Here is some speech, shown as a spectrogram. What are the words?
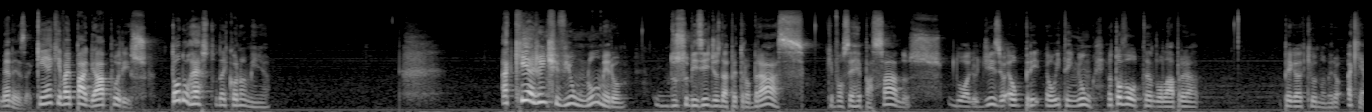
Beleza. Quem é que vai pagar por isso? Todo o resto da economia. Aqui a gente viu um número dos subsídios da Petrobras que vão ser repassados do óleo diesel, é o, é o item 1. Eu estou voltando lá para pegar aqui o número. Aqui.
